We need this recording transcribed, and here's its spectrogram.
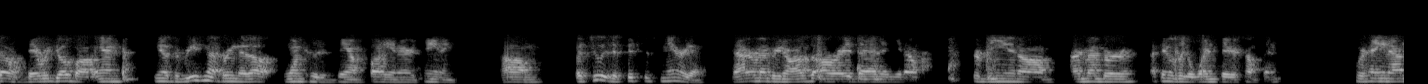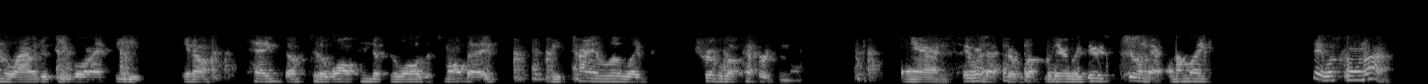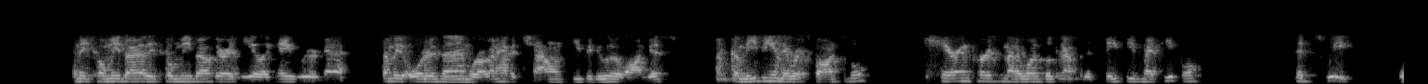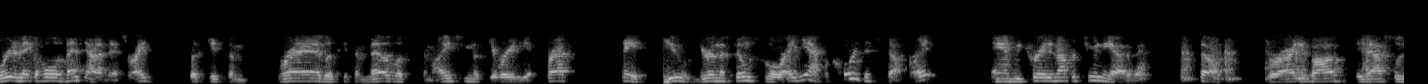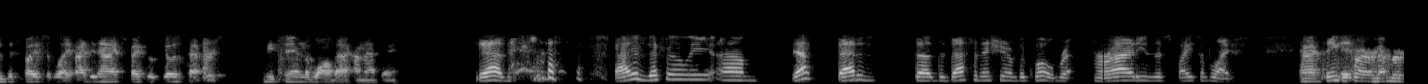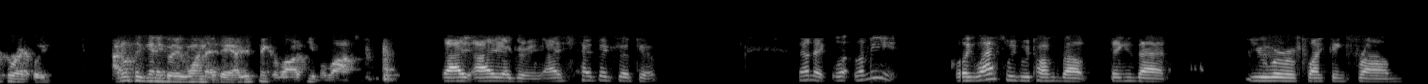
So there we go, Bob. And you know the reason I bring that up, one, because it's damn funny and entertaining, um, but two, is it fits the scenario. And I remember, you know, I was already then, and you know, for being, um, I remember, I think it was like a Wednesday or something. We're hanging out in the lounge with people, and I see, you know, tagged up to the wall, pinned up to the wall is a small bag, these tiny little like shriveled up peppers in there. And they weren't that shriveled up, but they were like they're still in there. And I'm like, hey, what's going on? And they told me about it. They told me about their idea, like, hey, we were gonna somebody ordered them. We're all gonna have a challenge. You could do it the longest. So me being the responsible, caring person that I was, looking out for the safety of my people, said, sweet, we're gonna make a whole event out of this, right? Let's get some bread. Let's get some milk. Let's get some icing. Let's get ready to get prepped. Hey, you, you're in the film school, right? Yeah, record this stuff, right? And we created an opportunity out of it. So, Variety Bob is absolutely the spice of life. I did not expect those ghost peppers be sitting the wall back on that day. Yeah, that is definitely um yeah, that is the the definition of the quote. Variety is the spice of life. And I think it, if I remember correctly, I don't think anybody won that day. I just think a lot of people lost. I I agree. I I think so too. Now, Nick, let, let me like last week we talked about things that you were reflecting from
